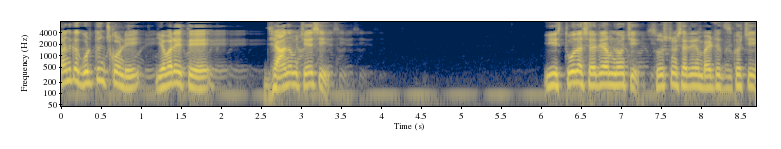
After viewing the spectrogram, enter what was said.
కనుక గుర్తుంచుకోండి ఎవరైతే ధ్యానం చేసి ఈ స్థూల శరీరంలోంచి సూక్ష్మ శరీరం బయటకు తీసుకొచ్చి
